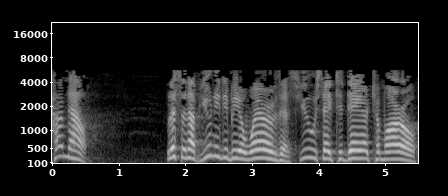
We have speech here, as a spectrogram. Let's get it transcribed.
Come now. Listen up. You need to be aware of this. You say today or tomorrow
